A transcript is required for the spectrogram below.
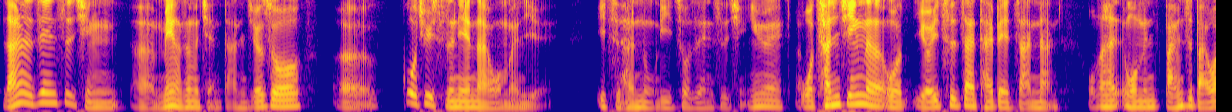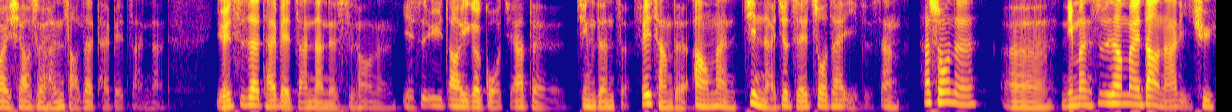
然而这件事情，呃，没有这么简单。就是说，呃，过去十年来，我们也一直很努力做这件事情。因为我曾经呢，我有一次在台北展览，我们我们百分之百外销，所以很少在台北展览。有一次在台北展览的时候呢，也是遇到一个国家的竞争者，非常的傲慢，进来就直接坐在椅子上。他说呢，呃，你们是不是要卖到哪里去？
